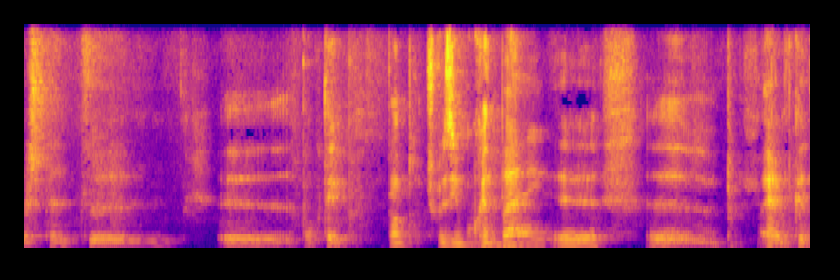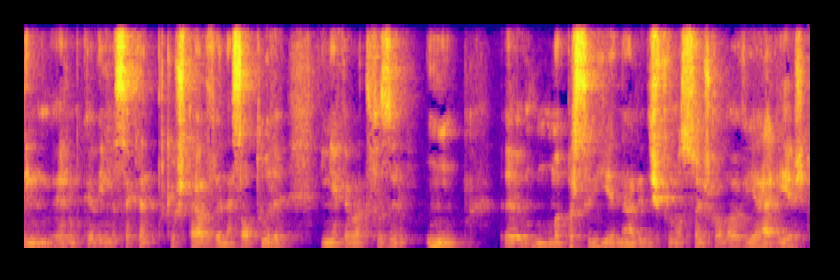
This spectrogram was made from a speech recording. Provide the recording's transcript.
bastante pouco tempo, pronto, as coisas iam correndo bem, era um bocadinho, era um bocadinho massacrante porque eu estava nessa altura, tinha acabado de fazer um, eh, uma parceria na área das formações rodoviárias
